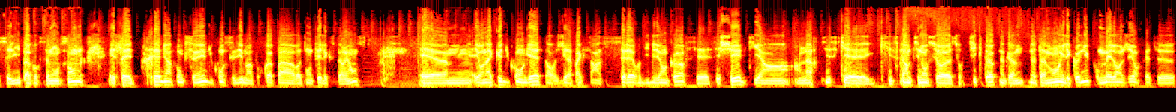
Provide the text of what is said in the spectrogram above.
se lient pas forcément ensemble et ça a très bien fonctionné. Du coup on s'est dit bah, pourquoi pas retenter l'expérience. Et, euh, et on a que du coup en guest, alors je dirais pas que c'est un célèbre DJ encore, c'est Shade qui est un, un artiste qui, est, qui se fait un petit nom sur, sur TikTok notam- notamment. Il est connu pour mélanger en fait euh,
